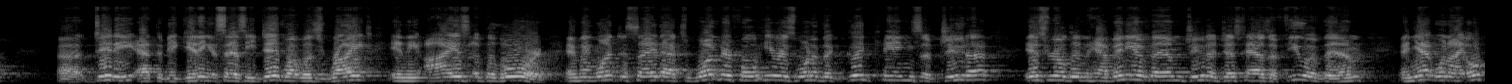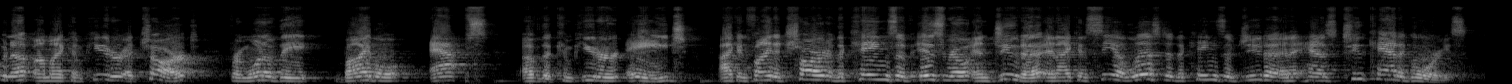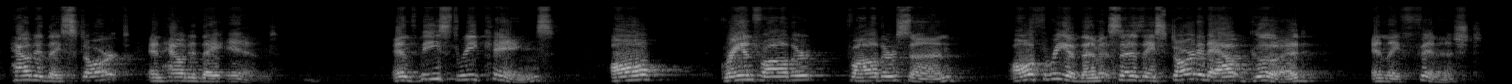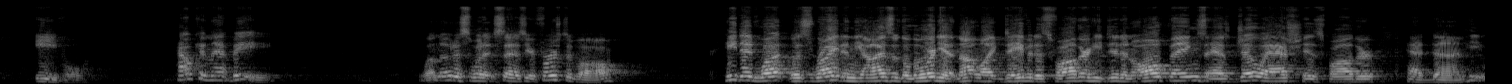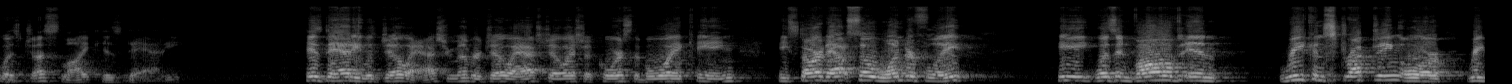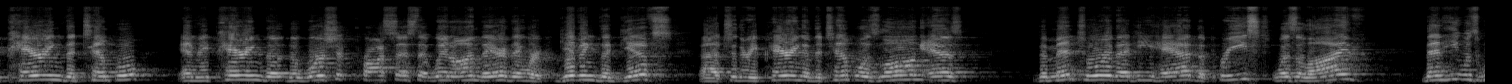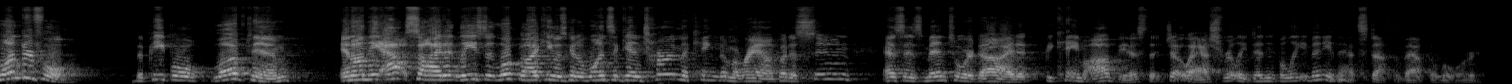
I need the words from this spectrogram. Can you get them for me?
uh, ditty at the beginning. It says, he did what was right in the eyes of the Lord. And we want to say that's wonderful. Here is one of the good kings of Judah. Israel didn't have any of them. Judah just has a few of them. And yet when I open up on my computer a chart from one of the Bible apps of the computer age, I can find a chart of the kings of Israel and Judah, and I can see a list of the kings of Judah, and it has two categories. How did they start, and how did they end? And these three kings, all grandfather, father, son, all three of them, it says they started out good and they finished evil. How can that be? Well, notice what it says here. First of all, he did what was right in the eyes of the Lord, yet not like David his father. He did in all things as Joash his father had done. He was just like his daddy. His daddy was Joash. Remember Joash? Joash, of course, the boy king. He started out so wonderfully he was involved in reconstructing or repairing the temple and repairing the, the worship process that went on there. They were giving the gifts uh, to the repairing of the temple as long as the mentor that he had, the priest, was alive, then he was wonderful. The people loved him. And on the outside, at least, it looked like he was going to once again turn the kingdom around. But as soon as his mentor died, it became obvious that Joash really didn't believe any of that stuff about the Lord.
